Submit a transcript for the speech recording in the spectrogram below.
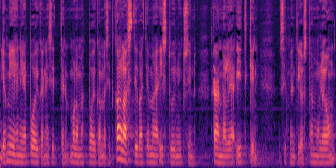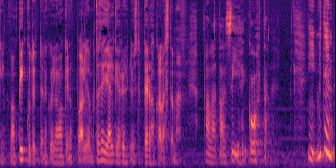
ja mieheni ja poikani sitten, molemmat poikamme sitten kalastivat ja mä istuin yksin rannalle ja itkin. Sitten mentiin jostain mulle onkin. Mä oon pikkutyttönä kyllä onkinut paljon, mutta sen jälkeen ryhdyin sitten perhokalastamaan. Palataan siihen kohta. Niin, miten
